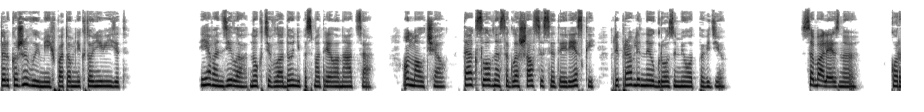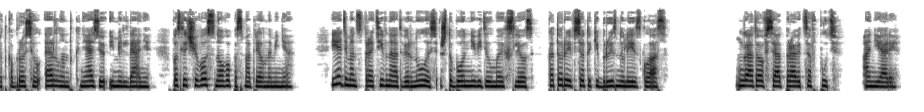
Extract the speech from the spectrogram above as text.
только живыми их потом никто не видит. Я вонзила ногти в ладони посмотрела на отца. Он молчал, так, словно соглашался с этой резкой, приправленной угрозами отповедью. «Соболезную», — коротко бросил Эрланд князю и Мельдане, после чего снова посмотрел на меня. Я демонстративно отвернулась, чтобы он не видел моих слез, которые все-таки брызнули из глаз. «Готовься отправиться в путь, Аньяри».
